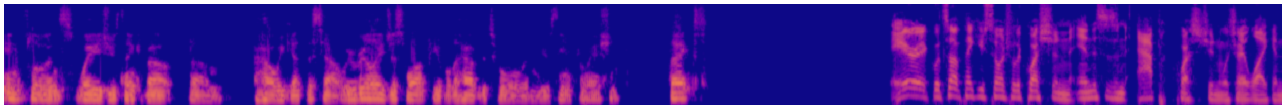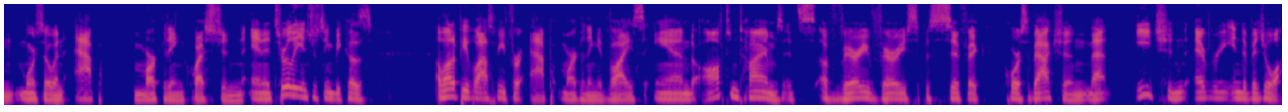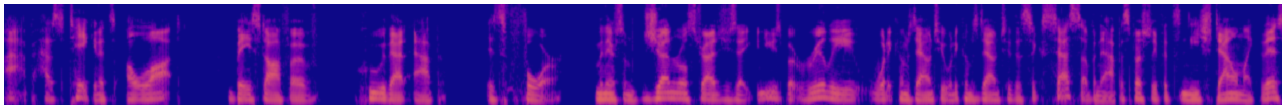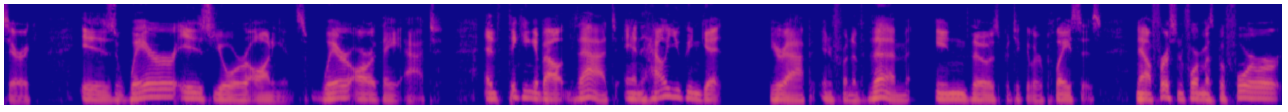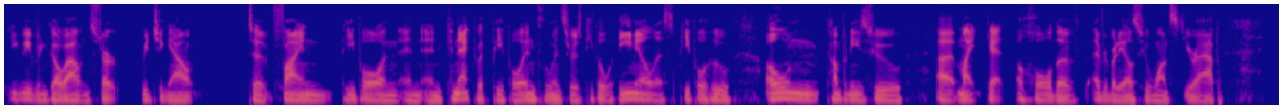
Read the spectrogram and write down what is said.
influence ways you think about um, how we get this out. We really just want people to have the tool and use the information. Thanks. Eric, what's up? Thank you so much for the question. And this is an app question, which I like, and more so an app marketing question. And it's really interesting because a lot of people ask me for app marketing advice, and oftentimes it's a very, very specific course of action that each and every individual app has to take. And it's a lot based off of who that app is for. I mean, there's some general strategies that you can use, but really what it comes down to, when it comes down to the success of an app, especially if it's niche down like this, Eric, is where is your audience? Where are they at? And thinking about that and how you can get your app in front of them in those particular places. Now, first and foremost, before you even go out and start reaching out to find people and, and, and connect with people, influencers, people with email lists, people who own companies who uh, might get a hold of everybody else who wants your app.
